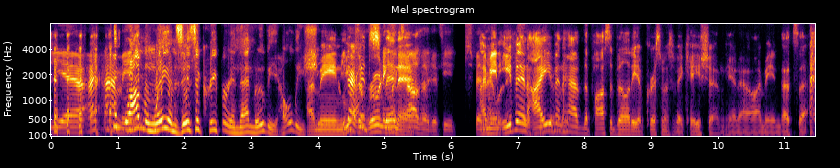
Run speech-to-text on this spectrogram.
Yeah, I, I mean, Robin Williams is a creeper in that movie. Holy shit! I mean, you you guys are could ruining my spin it. childhood if you spin. I mean, even into a I creeper even movie. have the possibility of Christmas Vacation. You know, I mean, that's that.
